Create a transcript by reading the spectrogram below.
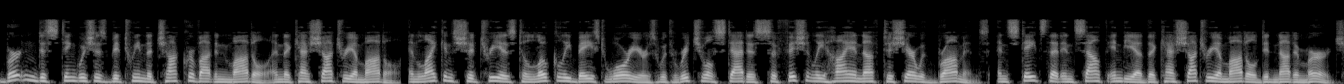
Burton distinguishes between the Chakravartin model and the Kshatriya model, and likens Kshatriyas to locally based warriors with ritual status sufficiently high enough to share with Brahmins, and states that in South India the Kshatriya model did not emerge.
